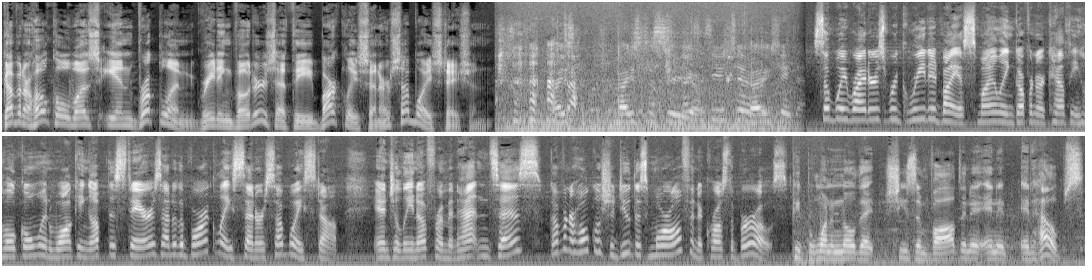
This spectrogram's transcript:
Governor Hochul was in Brooklyn greeting voters at the Barclays Center subway station. nice, nice to see you. Nice to see you too. Okay. Appreciate that. Subway riders were greeted by a smiling Governor Kathy Hochul when walking up the stairs out of the Barclays Center subway stop. Angelina from Manhattan says Governor Hochul should do this more often across the boroughs. People want to know that she's involved in it and it, it helps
